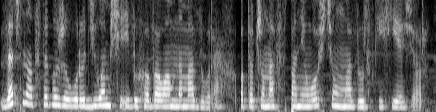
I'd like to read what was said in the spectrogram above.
Zacznę od tego, że urodziłam się i wychowałam na Mazurach, otoczona wspaniałością mazurskich jezior –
